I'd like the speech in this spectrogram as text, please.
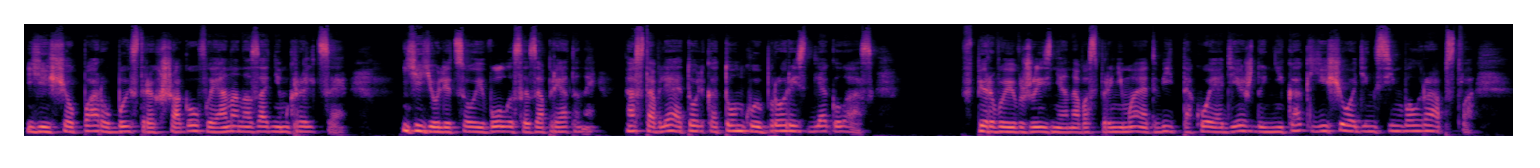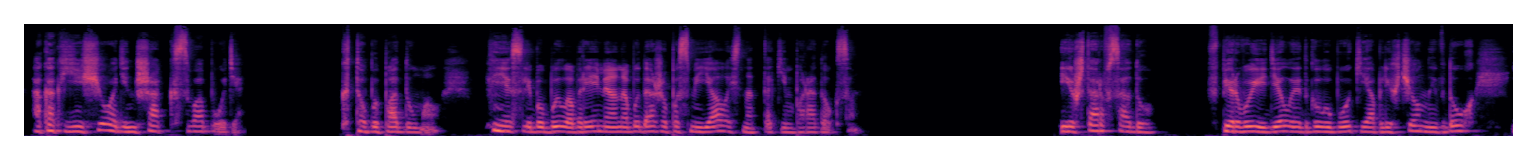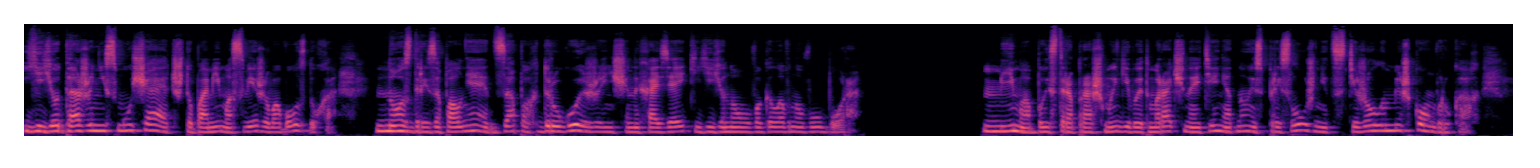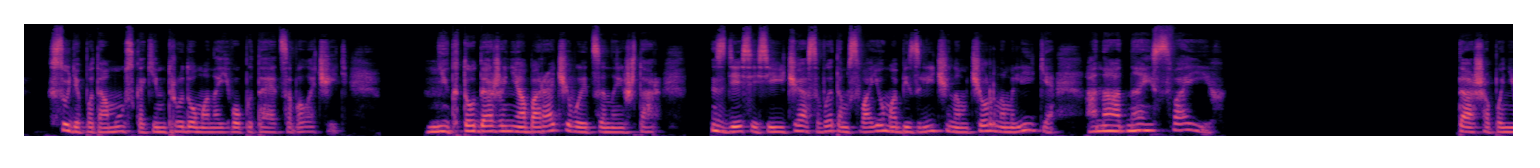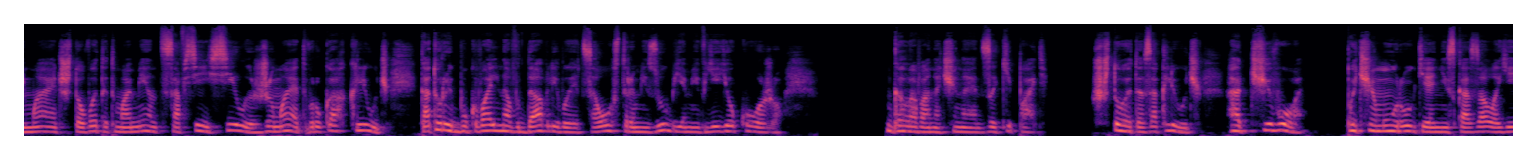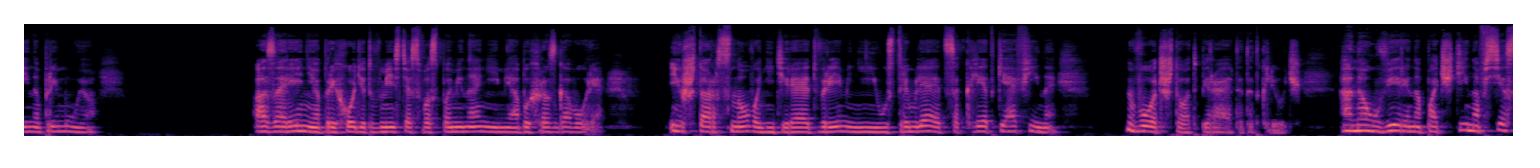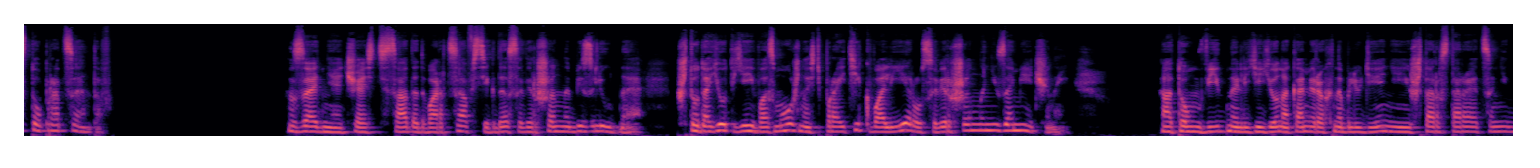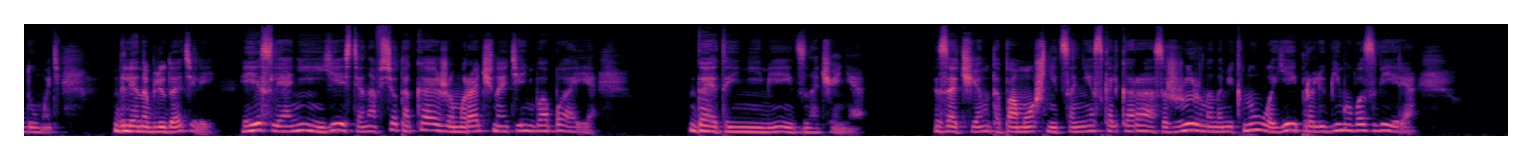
Еще пару быстрых шагов, и она на заднем крыльце – ее лицо и волосы запрятаны, оставляя только тонкую прорезь для глаз. Впервые в жизни она воспринимает вид такой одежды не как еще один символ рабства, а как еще один шаг к свободе. Кто бы подумал, если бы было время, она бы даже посмеялась над таким парадоксом. Иштар в саду. Впервые делает глубокий облегченный вдох, ее даже не смущает, что помимо свежего воздуха ноздри заполняет запах другой женщины-хозяйки ее нового головного убора. Мимо быстро прошмыгивает мрачная тень одной из прислужниц с тяжелым мешком в руках, судя по тому, с каким трудом она его пытается волочить. Никто даже не оборачивается на Иштар, Здесь и сейчас, в этом своем обезличенном черном лике, она одна из своих. Таша понимает, что в этот момент со всей силы сжимает в руках ключ, который буквально вдавливается острыми зубьями в ее кожу. Голова начинает закипать. Что это за ключ? От чего? Почему Рукия не сказала ей напрямую? Озарение приходит вместе с воспоминаниями об их разговоре. Иштар снова не теряет времени и устремляется к клетке Афины. Вот что отпирает этот ключ. Она уверена почти на все сто процентов. Задняя часть сада дворца всегда совершенно безлюдная, что дает ей возможность пройти к вольеру совершенно незамеченной. О том, видно ли ее на камерах наблюдения, Иштар старается не думать. Для наблюдателей, если они и есть, она все такая же мрачная тень в Абайе. Да это и не имеет значения. Зачем-то помощница несколько раз жирно намекнула ей про любимого зверя.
